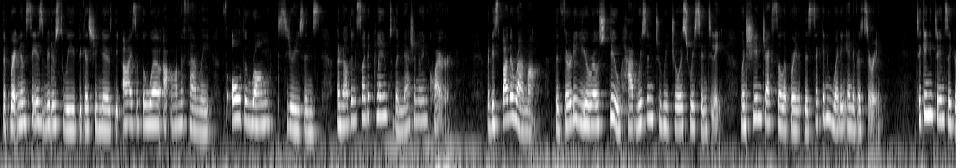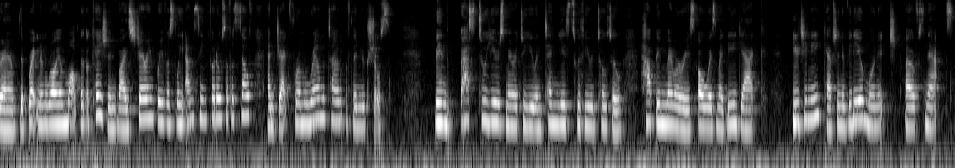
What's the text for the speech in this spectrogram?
The pregnancy is bittersweet because she knows the eyes of the world are on the family for all the wrong reasons, another insider claimed to the National Enquirer. But despite the drama, the 30-year-old still had reason to rejoice recently when she and Jack celebrated their second wedding anniversary. Taking to Instagram, the pregnant royal marked the occasion by sharing previously unseen photos of herself and Jack from around the time of their nuptials. Been the past two years married to you and 10 years with you in total. Happy memories always, my dear Jack. Eugenie captioned a video montage of snaps.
